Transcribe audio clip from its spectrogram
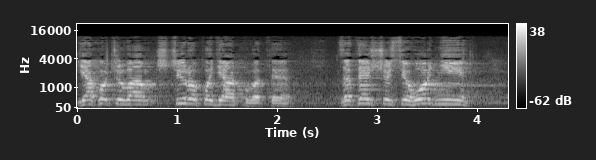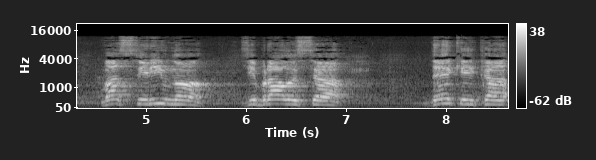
я хочу вам щиро подякувати за те, що сьогодні вас все рівно зібралося декілька,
